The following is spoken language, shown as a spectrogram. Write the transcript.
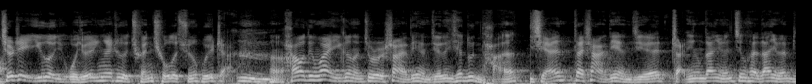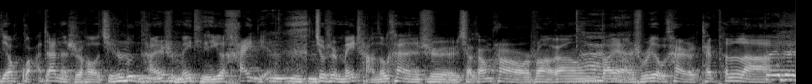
其实这一个我觉得应该是个全球的巡回展。嗯，还有另外一个呢，就是上海电影节的一些论坛。以前在上海电影节展映单元、竞赛单元比较寡淡的时候，其实论坛是媒体的一个嗨点，就是每场都看是小钢炮冯小刚导演是不是又开始开喷了？对对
